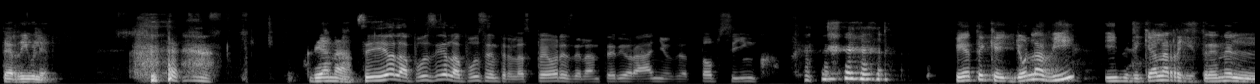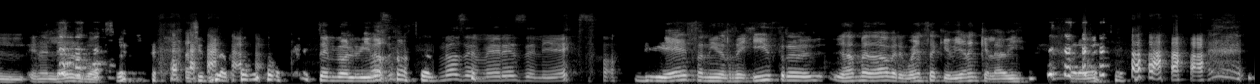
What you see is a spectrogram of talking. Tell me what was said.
Terrible. Diana, Sí, yo la puse, yo la puse entre las peores del anterior año, o sea, top 5. fíjate que yo la vi y ni siquiera la registré en el, en el Letterboxd. Así te la pongo. Se me olvidó. No No se merece ni eso. Ni eso, ni el registro. Ya me daba vergüenza que vieran que la vi. Pero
